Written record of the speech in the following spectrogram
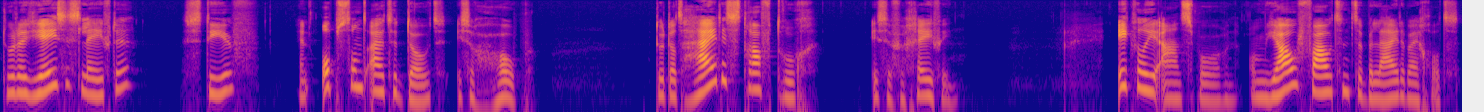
Doordat Jezus leefde, stierf en opstond uit de dood, is er hoop. Doordat Hij de straf droeg, is er vergeving. Ik wil je aansporen om jouw fouten te beleiden bij God.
